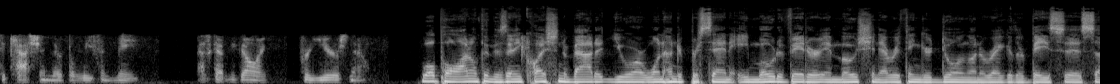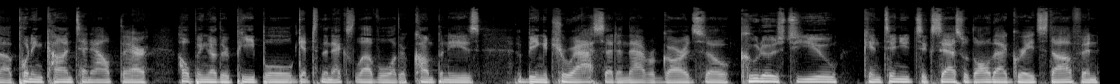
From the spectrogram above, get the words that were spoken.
to cash in their belief in me has kept me going for years now. Well, Paul, I don't think there's any question about it. You are 100% a motivator in motion, everything you're doing on a regular basis, uh, putting content out there, helping other people get to the next level, other companies, being a true asset in that regard. So kudos to you. Continued success with all that great stuff. And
